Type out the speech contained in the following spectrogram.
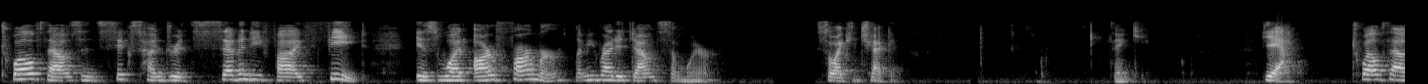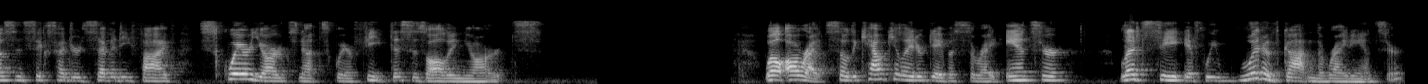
Twelve thousand six hundred seventy-five feet is what our farmer, let me write it down somewhere so I can check it. Thank you. Yeah, 12,675 square yards, not square feet. This is all in yards. Well, all right, so the calculator gave us the right answer. Let's see if we would have gotten the right answer.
